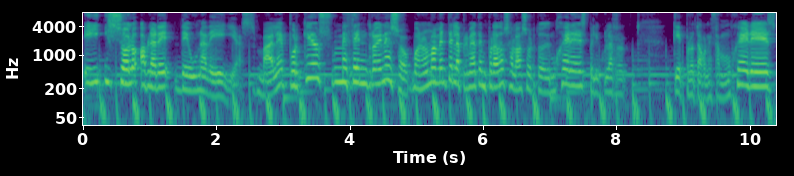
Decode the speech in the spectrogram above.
y, solo hablaré de una de ellas, ¿vale? ¿Por qué os me centro en eso? Bueno, normalmente en la primera temporada os hablaba sobre todo de mujeres, películas que protagonizan mujeres,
